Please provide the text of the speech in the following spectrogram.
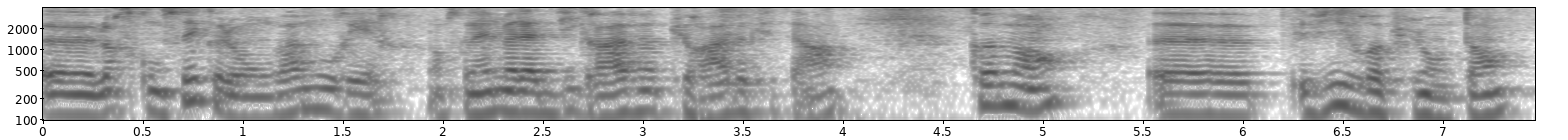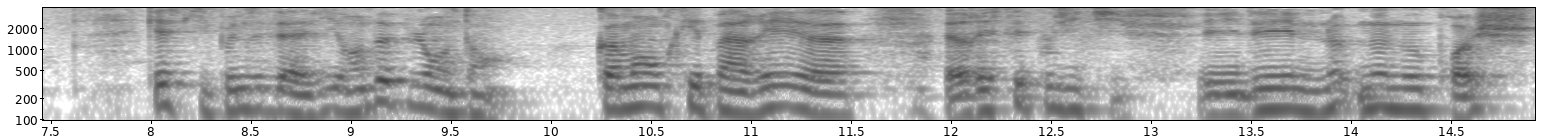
euh, lorsqu'on sait que l'on va mourir, lorsqu'on a une maladie grave, incurable, etc., comment euh, vivre plus longtemps Qu'est-ce qui peut nous aider à vivre un peu plus longtemps Comment préparer, euh, rester positif et aider nos proches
